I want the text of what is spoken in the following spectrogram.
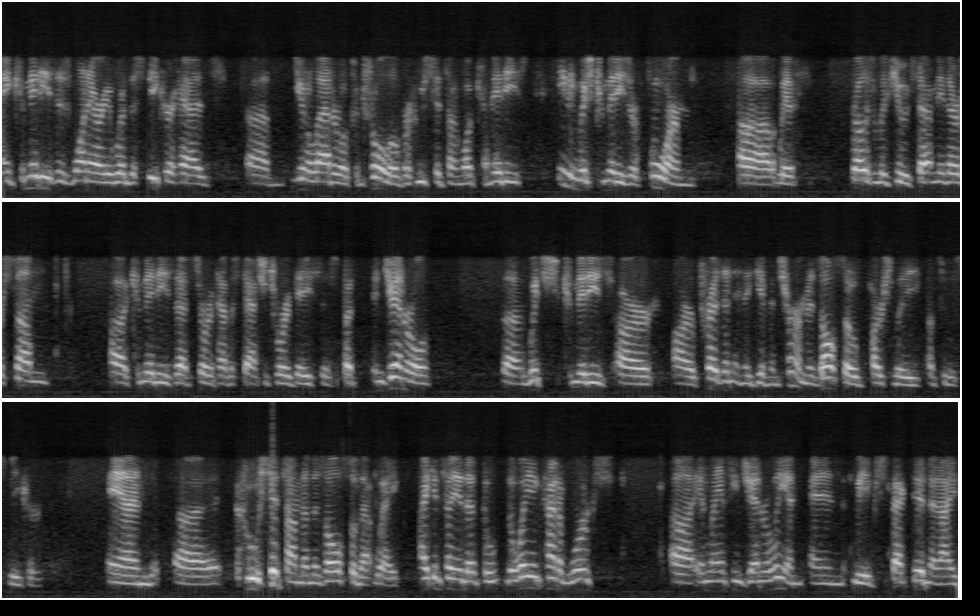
and committees is one area where the speaker has um, unilateral control over who sits on what committees, even which committees are formed uh, with relatively few exceptions. I mean, there are some uh, committees that sort of have a statutory basis, but in general, uh, which committees are are present in a given term is also partially up to the speaker, and uh, who sits on them is also that way. I can tell you that the, the way it kind of works uh, in Lansing generally, and and we expected, and I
